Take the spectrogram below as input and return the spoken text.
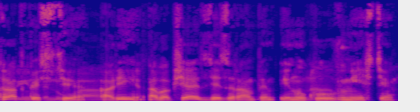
краткости Ари обобщает здесь Зарампин и Нуку вместе.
